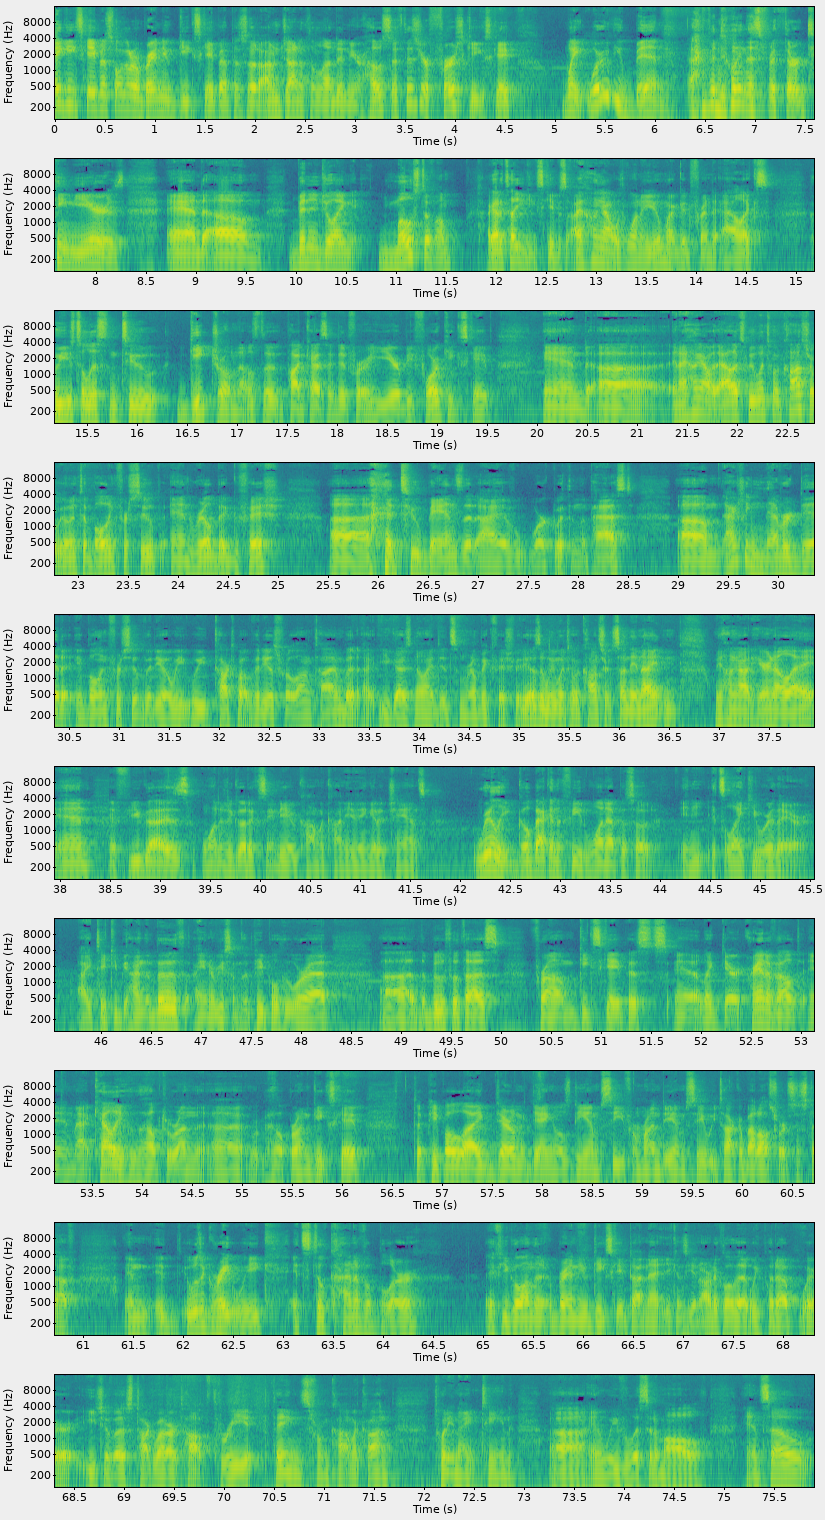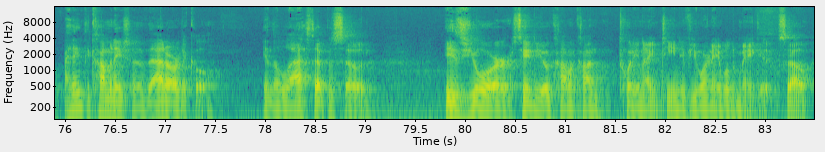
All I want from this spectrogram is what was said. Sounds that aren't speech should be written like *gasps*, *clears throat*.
Hey Geekscapists, welcome to a brand new Geekscape episode. I'm Jonathan London, your host. If this is your first Geekscape, wait, where have you been? *laughs* I've been doing this for 13 years and um, been enjoying most of them. I got to tell you, Geekscapists, I hung out with one of you, my good friend Alex, who used to listen to Geekdrome. That was the podcast I did for a year before Geekscape. And uh, and I hung out with Alex. We went to a concert. We went to Bowling for Soup and Real Big Fish, uh, *laughs* two bands that I've worked with in the past. Um, I actually never did a Bowling for Soup video. We, we talked about videos for a long time, but I, you guys know I did some Real Big Fish videos, and we went to a concert Sunday night, and we hung out here in LA. And if you guys wanted to go to San Diego Comic Con, you didn't get a chance, really go back in the feed one episode, and it's like you were there. I take you behind the booth. I interview some of the people who were at uh, the booth with us, from Geekscapists uh, like Derek Cranevelt and Matt Kelly, who helped run uh, help run Geekscape to people like Darryl McDaniels, DMC from Run DMC. We talk about all sorts of stuff. And it, it was a great week. It's still kind of a blur. If you go on the brand new geekscape.net, you can see an article that we put up where each of us talk about our top three things from Comic Con 2019. Uh, and we've listed them all. And so I think the combination of that article in the last episode is your San Diego Comic Con 2019 if you weren't able to make it. So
